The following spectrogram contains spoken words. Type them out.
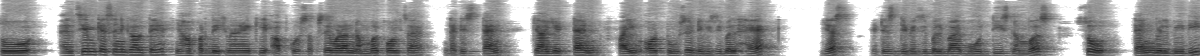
so LCM कैसे निकालते हैं? यहाँ पर देखना है कि आपको सबसे बड़ा नंबर कौन सा है? दैट इज़ टेन क्या ये टेन फाइव और टू से डिविजिबल है? Yes it is divisible by both these numbers so ten will be the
